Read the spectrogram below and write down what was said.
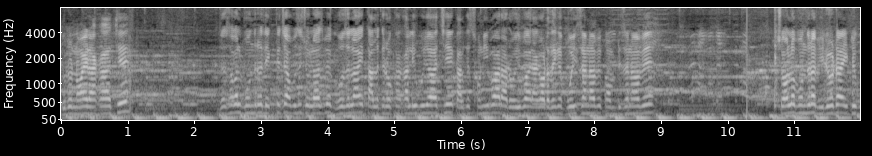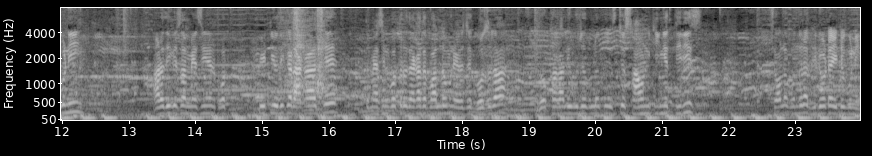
দুটো নয় রাখা আছে। যে সকল বন্ধুরা দেখতে চাও, অবশ্যই চলে আসবে ঘোষলায়। কালকে রক্ষা কালী পুজো আছে, কালকে শনিবার আর রবিবার এগারোটা থেকে পজিশন হবে কম্পিটিশন হবে। চলো বন্ধুরা, ভিডিওটা এইটুকুনি। আর ওদিকে সব মেশিনের পত- পেটি ওদিকে রাখা আছে তো মেশিনপত্র দেখাতে পারলাম না এটা হচ্ছে ঘোষলা রক্ষা কালী পুজোগুলোতে এসছে সাউন্ড কিংয়ের তিরিশ চলো বন্ধুরা ভিডিওটা এইটুকুনি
